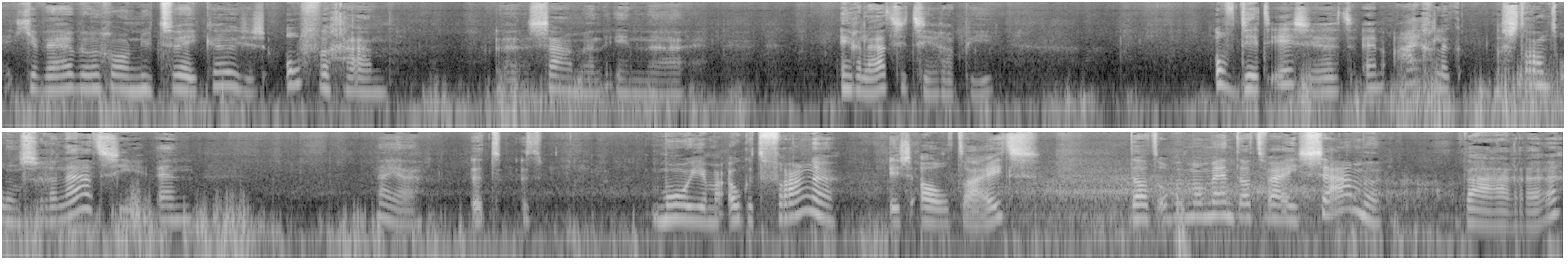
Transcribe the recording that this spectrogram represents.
weet je, we hebben gewoon nu twee keuzes. Of we gaan uh, samen in, in relatietherapie. Of dit is het. En eigenlijk strandt onze relatie. En nou ja, het, het mooie, maar ook het wrange is altijd dat op het moment dat wij samen waren,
